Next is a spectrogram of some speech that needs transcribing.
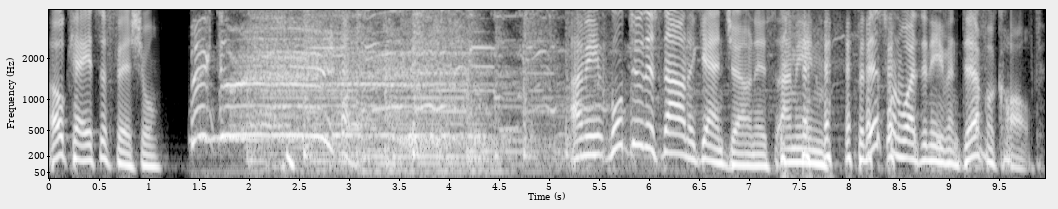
Okay, it's official. Victory! I mean, we'll do this now and again, Jonas. I mean, but this one wasn't even difficult.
